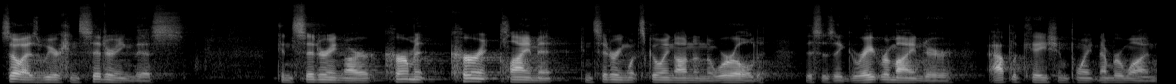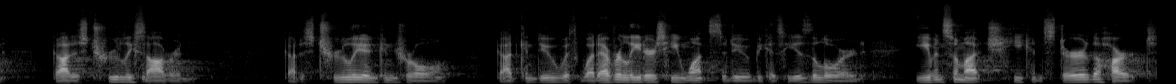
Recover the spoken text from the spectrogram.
So as we are considering this, considering our current current climate, considering what's going on in the world, this is a great reminder. Application point number 1 God is truly sovereign. God is truly in control. God can do with whatever leaders he wants to do because he is the Lord, even so much he can stir the heart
